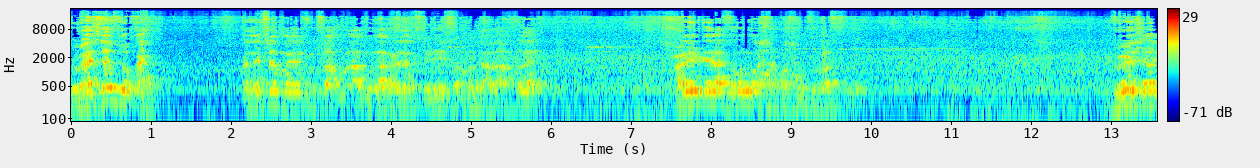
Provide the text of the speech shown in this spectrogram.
व्याजन लोक आहे मध्ये दुसरा पुन्हा गुन्हा घडला त्यांनी संबंध झाला होय आणि त्याला दोन वर्षापासून सुरुवात सुरू धुळे शहर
